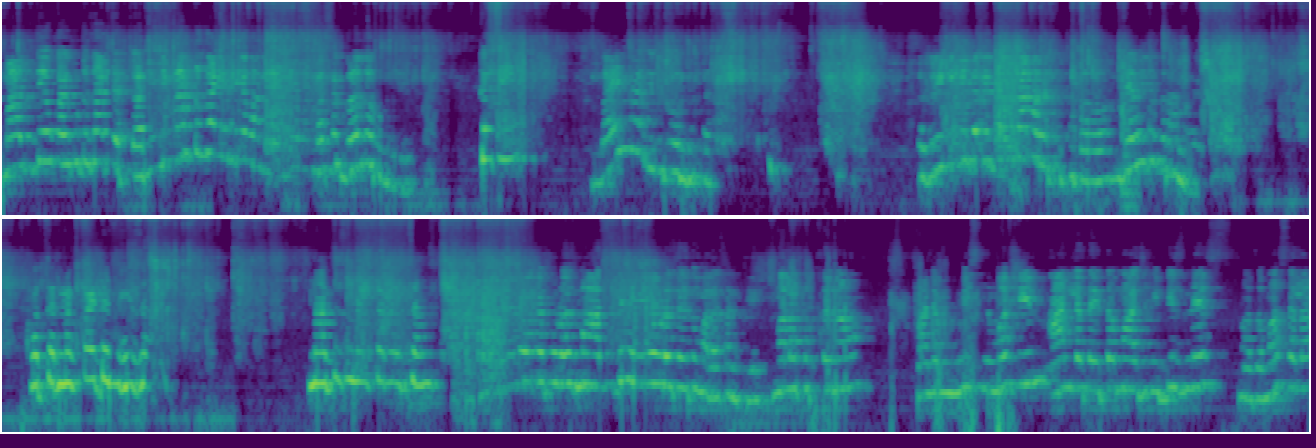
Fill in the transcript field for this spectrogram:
माझं देव काय कुठं जातात का? मी निवांत जाईन देवाला. देवाला सगळं करून दे कधी? जाईन ना मी दोन दिवसात. सगळी कुठं? राहणार. खतरनाक पॅटर्न हे जा. नादच नाही करायचा. डोक्या पुढं माझं ध्येय एवढंच आहे तुम्हाला सांगते. मला फक्त ना माझ्या मिस मशीन आणलं तर इथं माझी ही बिझनेस माझा मसाला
